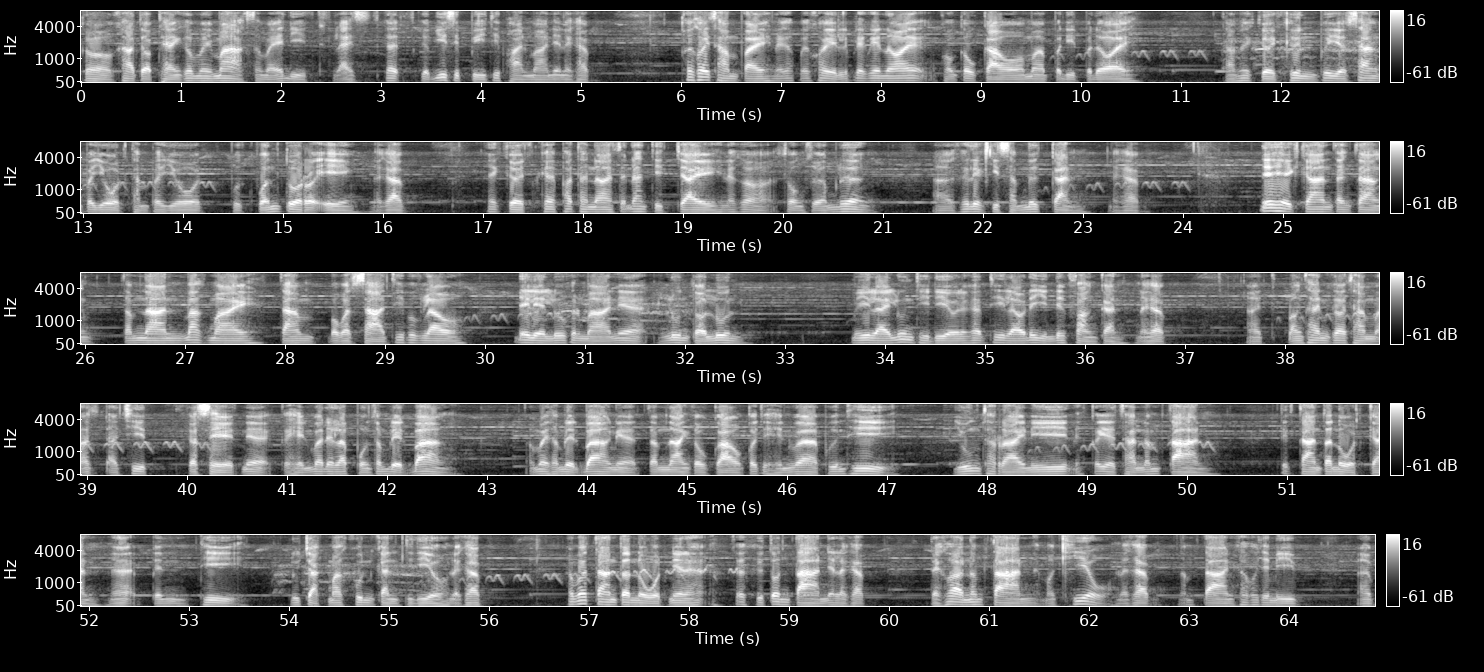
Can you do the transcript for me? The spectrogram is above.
ก็ค่าตอบแทนก็ไม่มากสมัยอดีตหลายก็เกือบ 20 ปีที่ผ่านมาเนี่ยนะครับ ค่อยๆทำไปนะครับค่อยๆเล็กๆน้อยๆของเก่าๆมาประดิษฐ์ประดอยทำให้เกิดขึ้นเพื่อจะสร้างประโยชน์ทำประโยชน์ ฝึกฝนตัวเราเองนะครับ ให้เกิดแค่พัฒนาด้านจิตใจแล้วก็ส่งเสริมเรื่องอาเขาเรียกจิตสำนึกกันนะครับได้เหตุการณ์ต่างๆตำนานมากมายตามประวัติศาสตร์ที่พวกเรา ได้เรียนรู้กันมาเนี่ยรุ่นต่อรุ่น มีหลายรุ่นทีเดียวนะครับ ที่เราได้ยินได้ฟังกันนะครับบางท่านก็ทำอาอาชีพเกษตรเนี่ยก็เห็นว่าได้รับผลสำเร็จบ้าง ไม่สำเร็จบ้างเนี่ยตำนานเก่าๆก็จะเห็นว่าพื้นที่ยุ้งทรายนี้ก็จะทานน้ำตาลเรียกตาลตะโนดกันนะฮะเป็นที่รู้จักมาคุ้นกันทีเดียวนะครับคำว่าตาลตะโนดเนี่ยนะฮะก็คือต้นตาลเนี่ยแหละครับ แต่เขาเอาน้ำตาลมาเคี่ยวนะครับ น้ำตาลเขาก็จะมี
